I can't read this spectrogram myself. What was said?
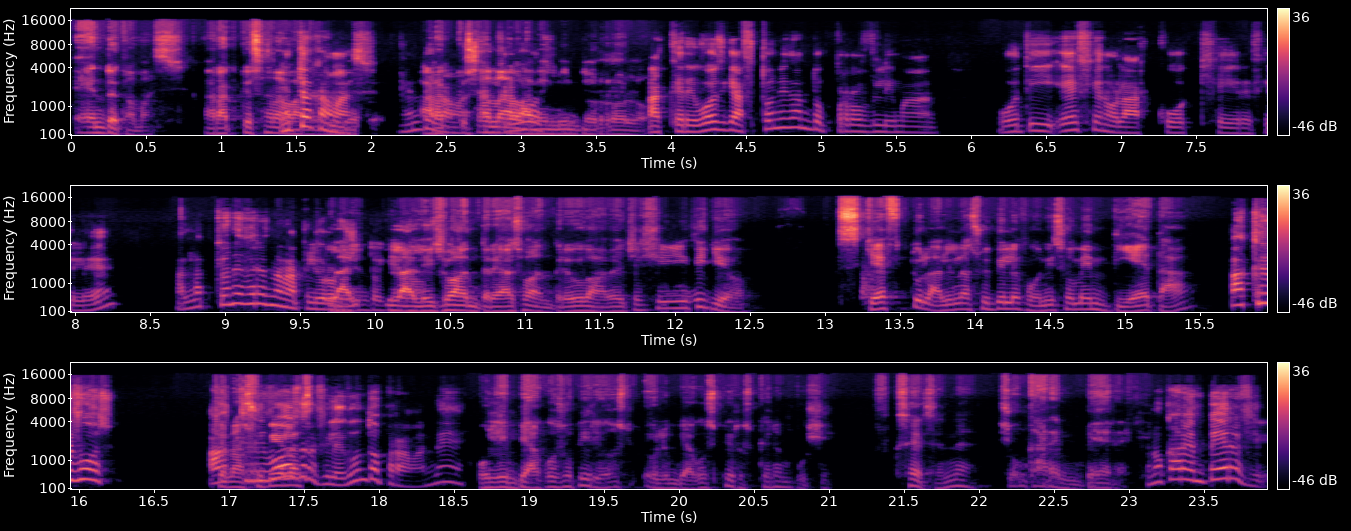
Δεν το έκαμας. Άρα ποιος αναλάβει τον ρόλο; Ακριβώς γι' αυτό ήταν το πρόβλημα ότι έφυγε ο Λάρκου, οκ ρε φίλε, αλλά ποιον έφερε να αναπληρώσει το κενό. Λαλεί ο Ανδρέας, ο Ανδρέου δάμε και έχει δίκαιο. Σκέφτου λαλεί να σου τηλεφωνήσω με διέτα. Ακριβώς. Ακριβώς ρε φίλε, δουν το πράγμα, ναι. Ο Ολυμπιακός ο Πύριος, ο Ολυμπιακός Πύριος ποιον εμπούσει. Ξέρεις, ναι. Είναι ο Καρεμπέρε. Είναι ο Καρεμπέρε, φίλε.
